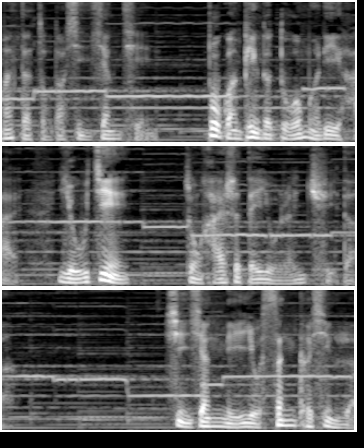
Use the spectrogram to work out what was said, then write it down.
慢的走到信箱前，不管病得多么厉害，邮件总还是得有人取的。信箱里有三颗杏仁，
